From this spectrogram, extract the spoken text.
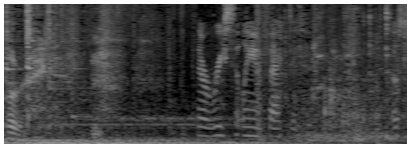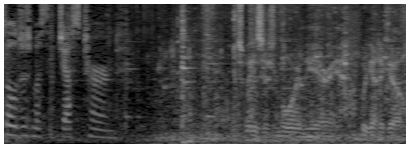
All right. They're recently infected. Those soldiers must have just turned. Which means there's more in the area. We gotta go.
